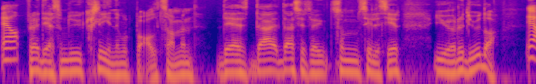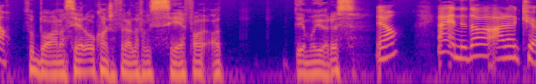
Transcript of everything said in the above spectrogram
Ja. For det er det som du kliner bort på alt sammen. Det, der, der synes jeg, som Silje sier, gjør det du, da. Ja. Så barna ser, og kanskje foreldre faktisk ser at det må gjøres. ja. Jeg er enig, da er det kø,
